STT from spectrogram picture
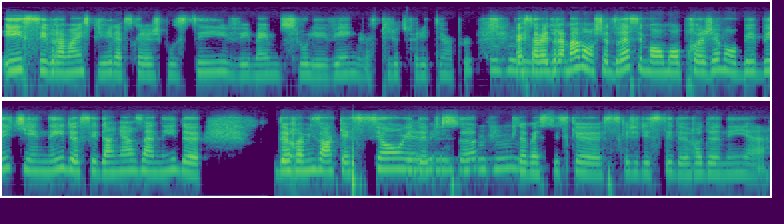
Et c'est vraiment inspiré de la psychologie positive et même du slow living, la spiritualité un peu. Fait que ça mmh va être vraiment, mon, je te dirais, c'est mon, mon projet, mon bébé qui est né de ces dernières années de de remise en question et ben de tout ça. Puis là, ben, c'est ce que, ce que j'ai décidé de redonner à,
